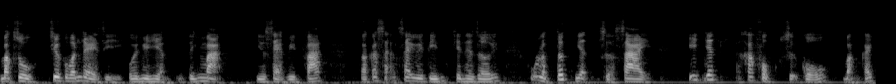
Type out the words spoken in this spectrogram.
Mặc dù chưa có vấn đề gì gây nguy hiểm tính mạng như xe VinFast và các hãng xe uy tín trên thế giới cũng lập tức nhận sửa sai, ít nhất là khắc phục sự cố bằng cách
